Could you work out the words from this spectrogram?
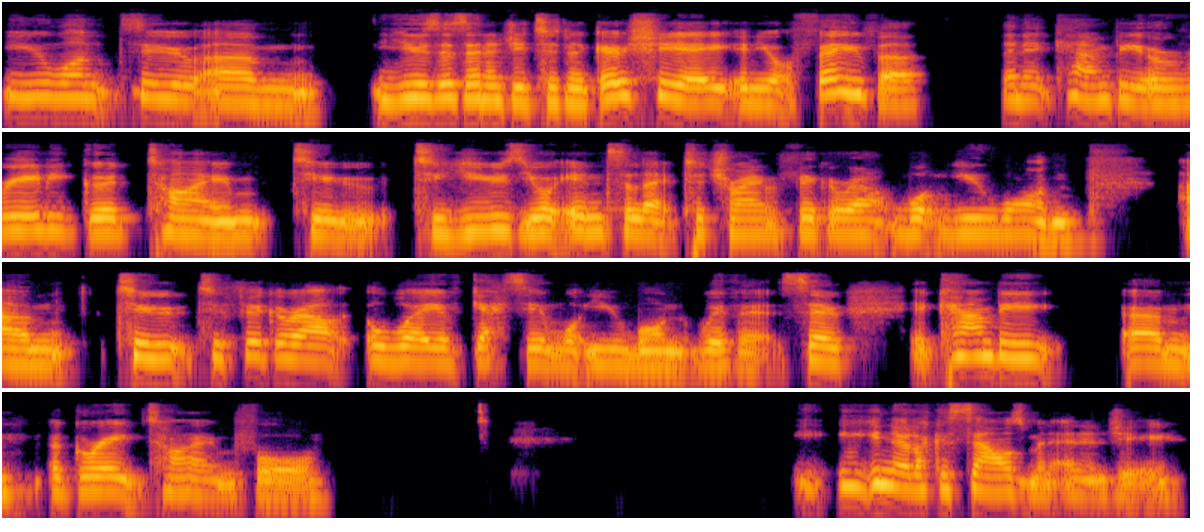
you want to um, use this energy to negotiate in your favor then it can be a really good time to to use your intellect to try and figure out what you want um to to figure out a way of getting what you want with it. So it can be um a great time for you know like a salesman energy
